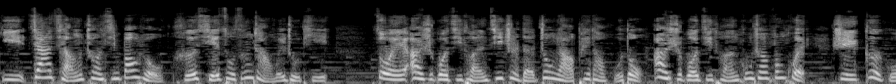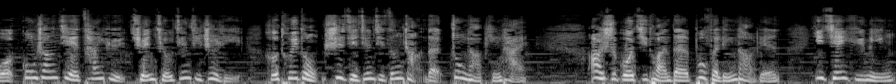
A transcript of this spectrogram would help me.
以加强创新包容和协作增长为主题。作为二十国集团机制的重要配套活动，二十国集团工商峰会是各国工商界参与全球经济治理和推动世界经济增长的重要平台。二十国集团的部分领导人、一千余名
